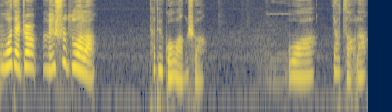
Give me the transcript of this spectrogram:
我在这儿没事做了，他对国王说：“我要走了。”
